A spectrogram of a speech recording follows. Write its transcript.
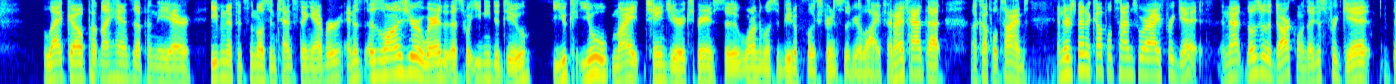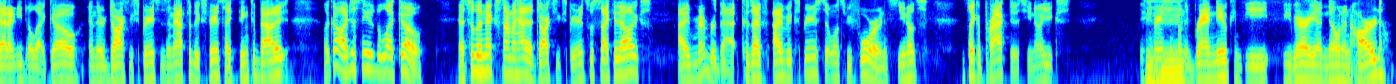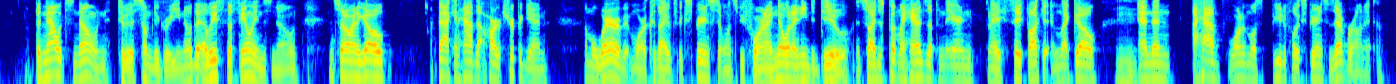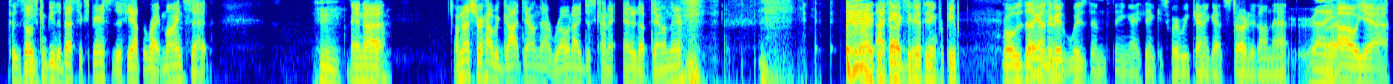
let go put my hands up in the air even if it's the most intense thing ever and as, as long as you're aware that that's what you need to do you you might change your experience to one of the most beautiful experiences of your life and i've had that a couple times and there's been a couple times where I forget, and that those are the dark ones. I just forget that I need to let go, and they're dark experiences. And after the experience, I think about it, like, oh, I just needed to let go. And so the next time I had a dark experience with psychedelics, I remembered that because I've I've experienced it once before, and it's you know it's it's like a practice. You know, you ex- experiencing Mhm. something brand new can be be very unknown and hard, but now it's known to some degree. You know, that at least the feeling's known. And so when I go back and have that hard trip again, I'm aware of it more because I've experienced it once before and I know what I need to do. And so I just put my hands up in the air and, and I say fuck it and let go. Mhm. And then I have one of the most beautiful experiences ever on it because those can be the best experiences if you have the right mindset. Hmm. And uh, I'm not sure how we got down that road. I just kind of ended up down there. I It's think all that's a good, good dude. thing for people. What was the I think unearned good- wisdom thing? I think is where we kind of got started on that. Right. Oh yeah.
